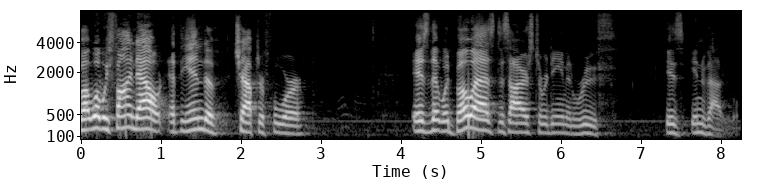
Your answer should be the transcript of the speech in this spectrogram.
But what we find out at the end of chapter 4 is that what Boaz desires to redeem in Ruth is invaluable.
